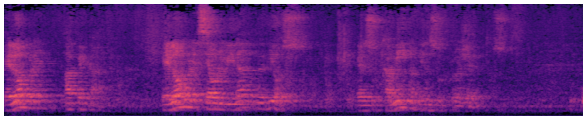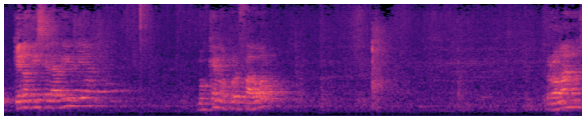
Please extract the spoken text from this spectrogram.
El hombre ha pecado. El hombre se ha olvidado de Dios en sus caminos y en sus proyectos. ¿Qué nos dice la Biblia? Busquemos por favor Romanos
